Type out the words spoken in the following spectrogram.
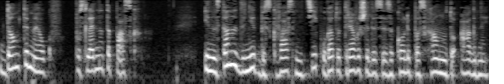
Дом Темелков, последната пасха. И настана денят без квасници, когато трябваше да се заколи пасхалното агне.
